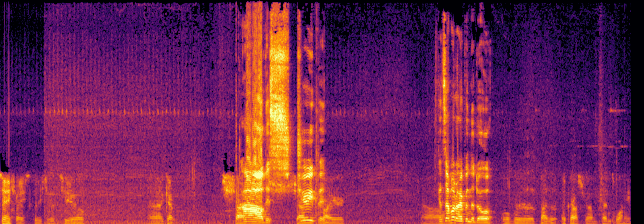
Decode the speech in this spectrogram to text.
San for me. 302. Uh, got shot. Oh, this shots stupid. Fired. Can Um, someone open the door? over by the across from 1020?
